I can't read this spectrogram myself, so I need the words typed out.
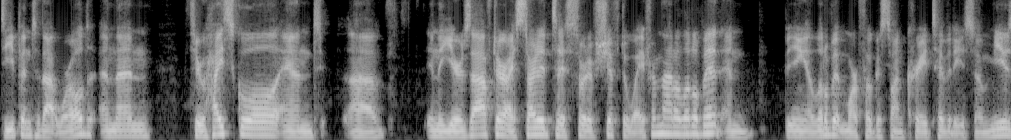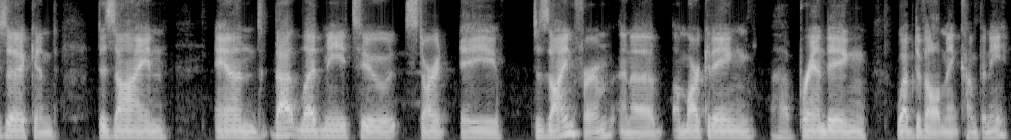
deep into that world. And then through high school and uh, in the years after, I started to sort of shift away from that a little bit and being a little bit more focused on creativity. So music and design. And that led me to start a design firm and a, a marketing, uh, branding, web development company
